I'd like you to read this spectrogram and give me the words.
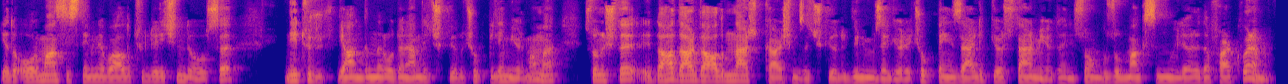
ya da orman sistemine bağlı türler için de olsa ne tür yangınlar o dönemde çıkıyordu çok bilemiyorum ama sonuçta e, daha dar dağılımlar karşımıza çıkıyordu günümüze göre. Çok benzerlik göstermiyordu. Hani son buzul maksimumuyla arada fark var ama.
